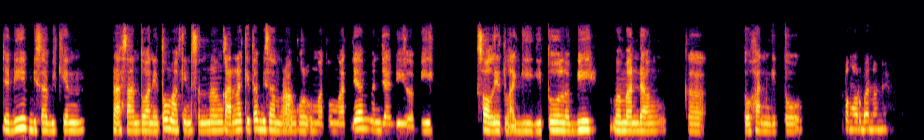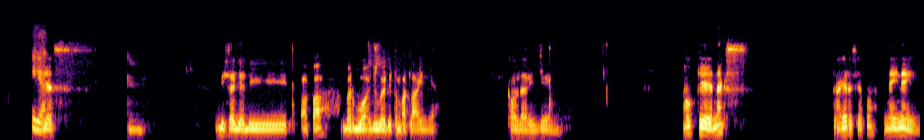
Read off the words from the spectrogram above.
jadi bisa bikin perasaan Tuhan itu makin senang. Karena kita bisa merangkul umat-umatnya menjadi lebih solid lagi gitu lebih memandang ke Tuhan gitu pengorbanannya iya yes. Hmm. bisa jadi apa berbuah juga di tempat lain ya kalau dari Jane. Oke, okay, next. Terakhir siapa? Nei Nei.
